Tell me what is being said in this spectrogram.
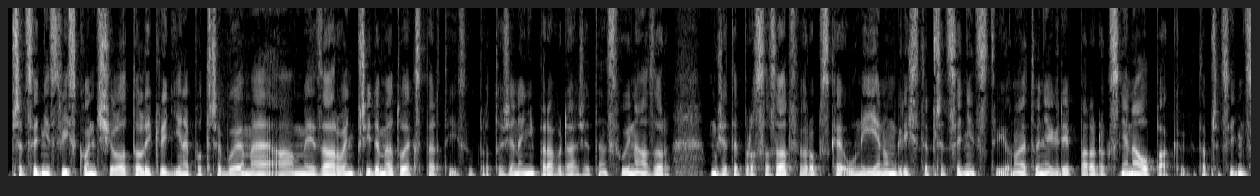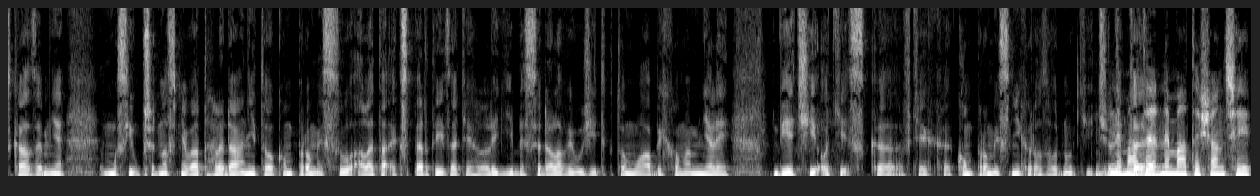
předsednictví skončilo, tolik lidí nepotřebujeme a my zároveň přijdeme o tu expertízu, protože není pravda, že ten svůj názor můžete prosazovat v Evropské unii jenom když jste předsednictví. Ono je to někdy paradoxně naopak. Ta předsednická země musí upřednostňovat hledání toho kompromisu, ale ta expertíza těch lidí by se dala využít k tomu, aby abychom měli větší otisk v těch kompromisních rozhodnutí. Čili nemáte, te... nemáte šanci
